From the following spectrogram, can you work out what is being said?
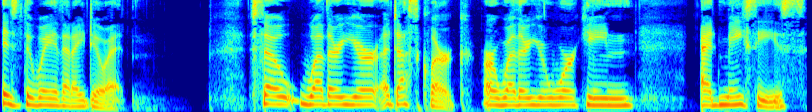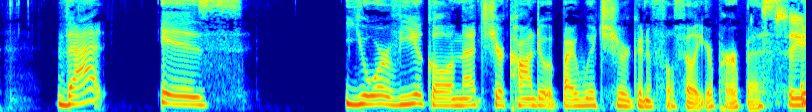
is the way that I do it. So whether you're a desk clerk or whether you're working at Macy's, that is your vehicle and that's your conduit by which you're going to fulfill your purpose. So you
